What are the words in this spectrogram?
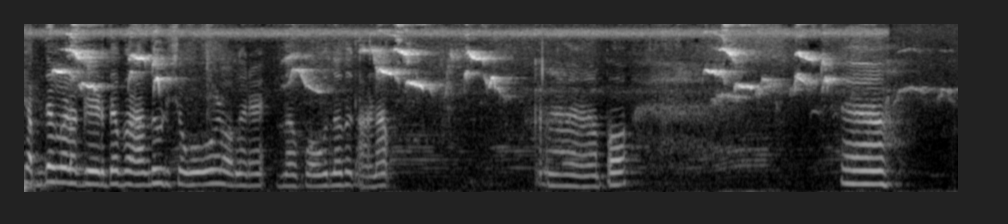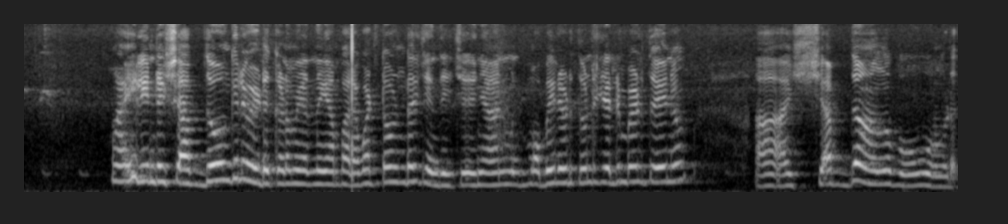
ശബ്ദങ്ങളൊക്കെ എടുത്ത് പ്രാന്ത് പിടിച്ചോളം അങ്ങനെ പോകുന്നത് കാണാം. അപ്പോൾ മയിലിന്റെ ശബ്ദമെങ്കിലും എടുക്കണം എന്ന് ഞാൻ കൊണ്ട് ചിന്തിച്ച് ഞാൻ മൊബൈൽ എടുത്തുകൊണ്ട് ചെല്ലുമ്പോഴത്തേനും ശബ്ദം അങ്ങ് പോകും അങ്ങോട്ട്.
